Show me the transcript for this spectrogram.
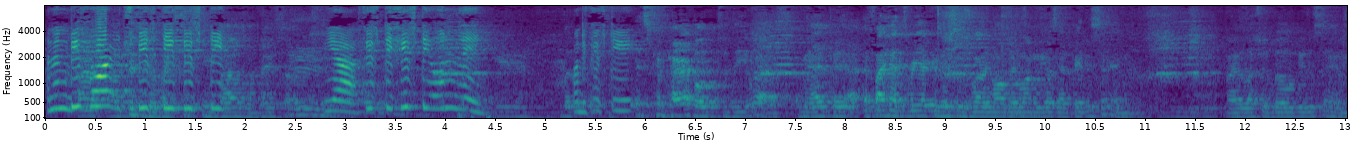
And then before it's 50 50. Yeah, 50 50 only. But On the 50 It's comparable to the U.S. I mean, I pay, if I had three air conditioners running all day long in the U.S., I'd pay the same. My electric bill would be the same.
